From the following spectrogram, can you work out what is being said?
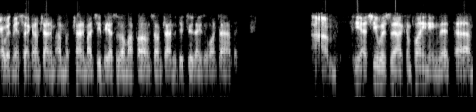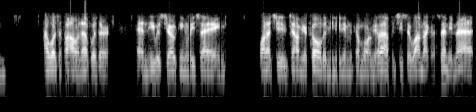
Bear with me a second. I'm trying to, I'm trying to, my GPS is on my phone, so I'm trying to do two things at one time. But, um, yeah, she was uh, complaining that um, I wasn't following up with her. And he was jokingly saying, why don't you tell him you're cold and you need him to come warm you up? And she said, well, I'm not going to send him that.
